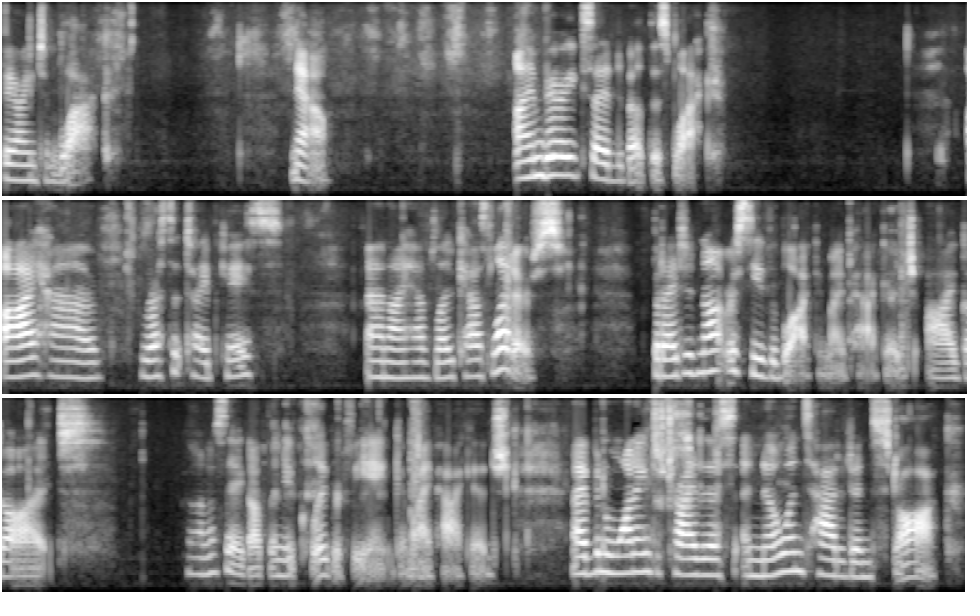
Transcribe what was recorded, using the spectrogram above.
Barrington Black. Now, I'm very excited about this black. I have russet typecase and I have lead cast letters, but I did not receive the black in my package. I got, honestly, I got the new calligraphy ink in my package. I've been wanting to try this and no one's had it in stock.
